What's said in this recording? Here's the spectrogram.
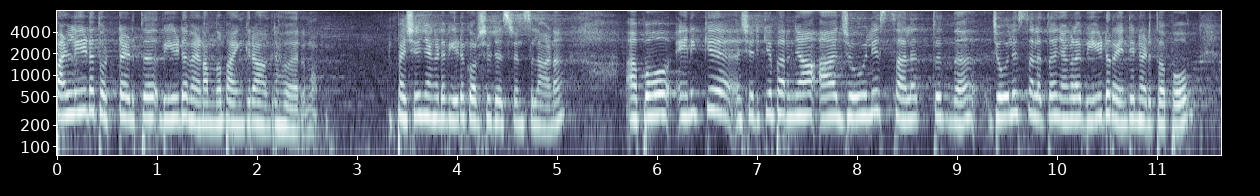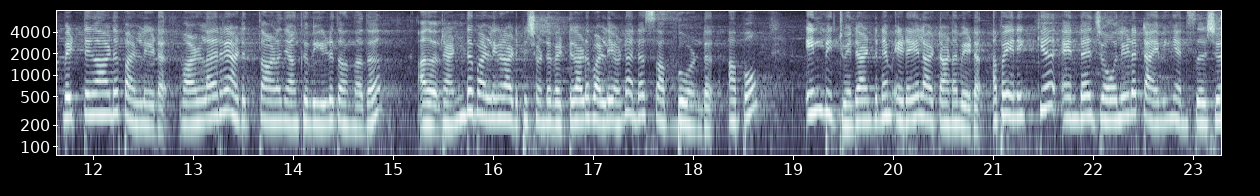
പള്ളിയുടെ തൊട്ടടുത്ത് വീട് വേണമെന്ന് ഭയങ്കര ആഗ്രഹമായിരുന്നു. പക്ഷേ ഞങ്ങളുടെ വീട് കുറച്ച് ഡിസ്റ്റൻസിലാണ് അപ്പോൾ എനിക്ക് ശരിക്കും പറഞ്ഞാൽ ആ ജോലി സ്ഥലത്ത് നിന്ന് ജോലി സ്ഥലത്ത് ഞങ്ങൾ വീട് റെന്റിനെടുത്തപ്പോൾ വെട്ടുകാട് പള്ളിയുടെ വളരെ അടുത്താണ് ഞങ്ങൾക്ക് വീട് തന്നത്. അത് രണ്ട് പള്ളികൾ അടുപ്പിച്ചുണ്ട് വെട്ടുകാട് പള്ളിയുണ്ട് എന്റെ സബ്ബും ഉണ്ട്. അപ്പോൾ ഇൻ ബിറ്റ്വീൻ രണ്ടിനും ഇടയിലായിട്ടാണ് വീട്. അപ്പോൾ എനിക്ക് എന്റെ ജോലിയുടെ ടൈമിംഗ് അനുസരിച്ച്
